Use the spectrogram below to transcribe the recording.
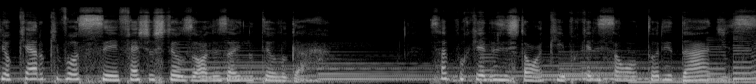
E eu quero que você feche os teus olhos aí no teu lugar. Sabe por que eles estão aqui? Porque eles são autoridades.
